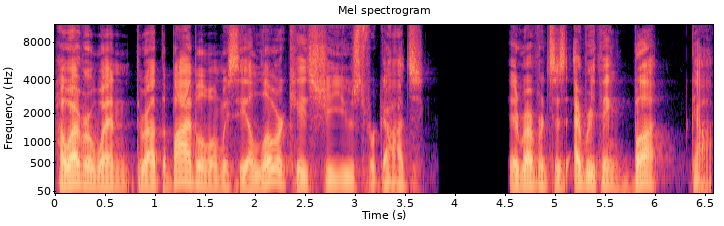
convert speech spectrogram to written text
However, when throughout the Bible, when we see a lowercase g used for gods, it references everything but God,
